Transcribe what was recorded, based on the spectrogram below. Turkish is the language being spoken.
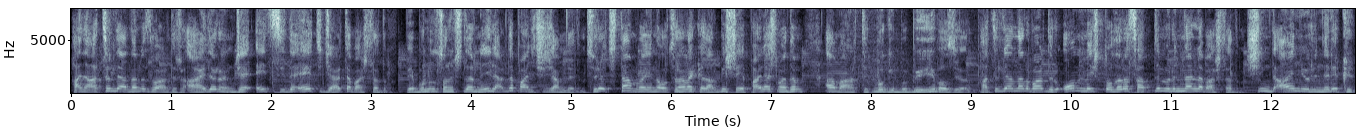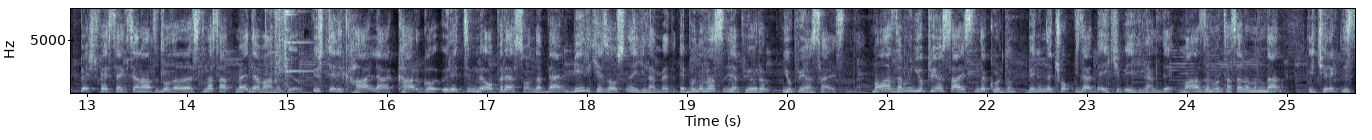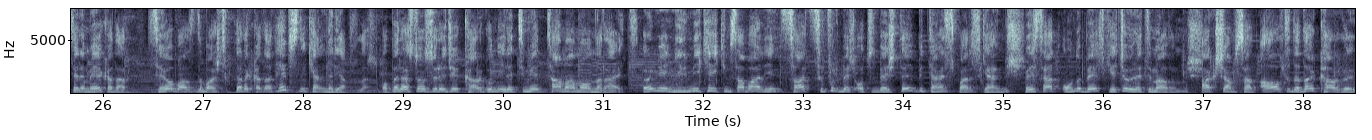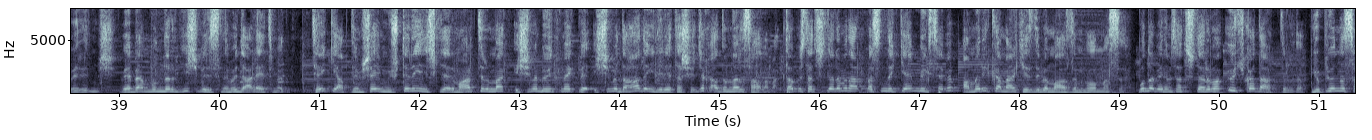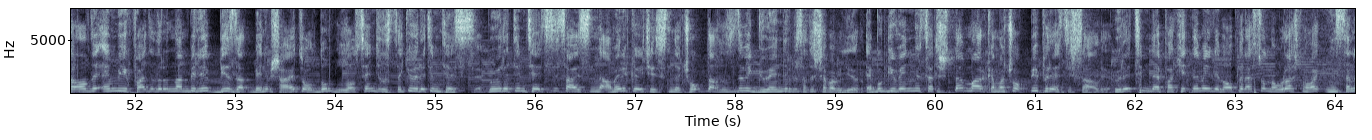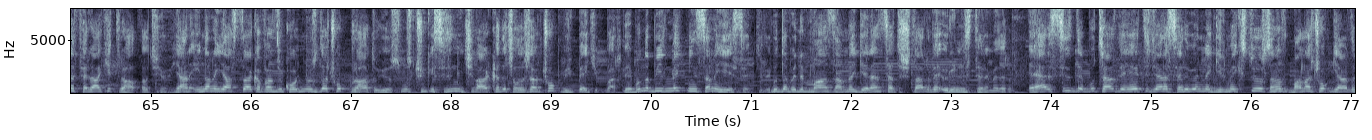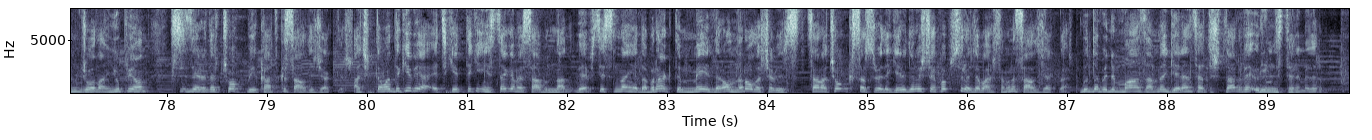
Hani hatırlayanlarınız vardır. Aylar önce Etsy'de e-ticarete başladım. Ve bunun sonuçlarını ileride paylaşacağım dedim. Süreç tam rayına oturana kadar bir şey paylaşmadım ama artık bugün bu büyüyü bozuyorum. Hatırlayanlar vardır 15 dolara sattığım ürünlerle başladım. Şimdi aynı ürünleri 45 ve 86 dolar arasında satmaya devam ediyorum. Üstelik hala kargo, üretim ve operasyonda ben bir kez olsun ilgilenmedim. E bunu nasıl yapıyorum? Yupion sayesinde. Mağazamı Yupion sayesinde kurdum. Benim de çok güzel bir ekip ilgilendi. Mağazamın tasarımından içerik listelemeye kadar, SEO bazlı başlıklara kadar hepsini kendileri yaptılar. Operasyon süreci, kargonun iletimi tamamı onlara ait. Örneğin 22 Ekim sabahleyin saat 05.35'te bir tane sipariş gelmiş ve saat 10'u 5 geçe üretime alınmış. Akşam saat 6'da da kargoya verilmiş ve ben bunların hiçbirisine müdahale etmedim. Tek yaptığım şey müşteri ilişkilerimi artırmak, işimi büyütmek ve işimi daha da ileriye taşıyacak adımları sağlamak. Tabii satışlarımın artmasındaki en büyük sebep Amerika merkezli bir mağazamın olması. Bu da benim satışlarımı 3 kat arttırdı. Yupion'un sağladığı en büyük faydalarından biri bizzat benim şahit olduğum Los Angeles'taki üretim tesisi. Bu üretim tesisi sayesinde Amerika içerisinde çok daha hızlı ve güvenilir bir satış yapabiliyorum. E bu güvenilir satışta markama çok bir prestij sağlıyor. Üretimle, paketlemeyle ve operasyonla uğraşmamak insanı felaket rahatlatıyor. Yani inanın yastığa kafanızı koyduğunuzda çok rahat uyuyorsunuz. Çünkü sizin için arkada çalışan çok büyük bir ekip var. Ve bunu bilmek insanı iyi hissettiriyor. Bu da benim mağazamda gelen satışlar ve ürün listelemelerim. Eğer siz de bu tarz bir e-ticaret serüvenine girmek istiyorsanız bana çok yardımcı olan Yupion sizlere de çok büyük katkı sağlayacaktır. Açıklamadaki veya etiketteki Instagram hesabından, web sitesinden ya da bıraktığım mailden onlara ulaşabilirsin. Sana çok kısa sürede geri dönüş yapıp sürece başlamanı sağlayacaklar. Bu da benim mağazamda gelen satışlar ve ürün listelemelerim.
